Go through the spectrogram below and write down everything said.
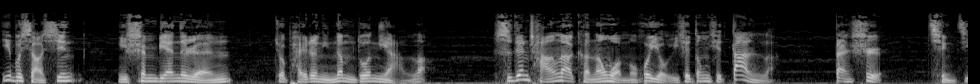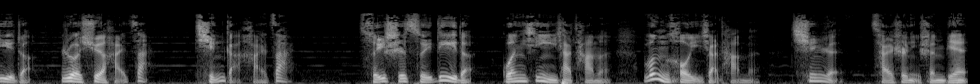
一不小心，你身边的人就陪着你那么多年了。时间长了，可能我们会有一些东西淡了，但是，请记着，热血还在。情感还在，随时随地的关心一下他们，问候一下他们，亲人才是你身边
